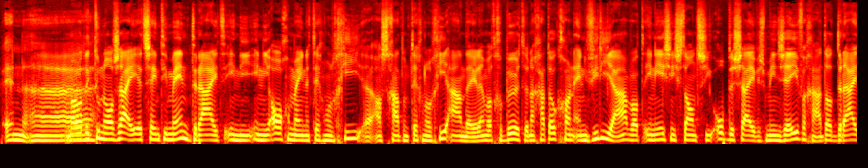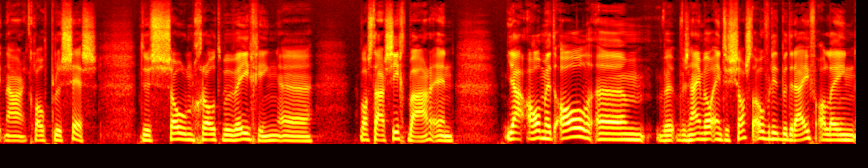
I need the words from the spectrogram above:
En, eh, Maar wat ik toen al zei, het sentiment draait in die, in die algemene technologie, eh, als het gaat om technologieaandelen. En wat gebeurt er? Dan gaat ook gewoon Nvidia, wat in eerste instantie op de cijfers min 7 gaat, dat draait naar, ik geloof, plus 6. Dus zo'n grote beweging eh, was daar zichtbaar. En ja, al met al, ehm, we, we zijn wel enthousiast over dit bedrijf. Alleen,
